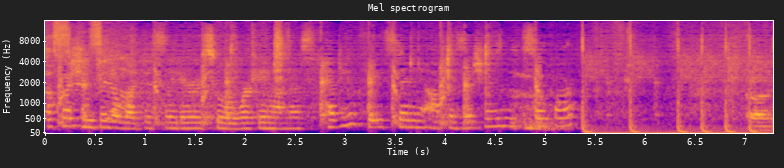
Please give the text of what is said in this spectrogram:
A question for the legislators who are working on this. Have you faced any opposition so far? Uh,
